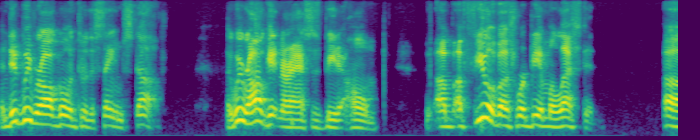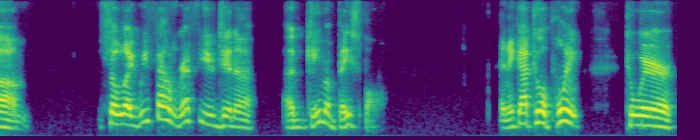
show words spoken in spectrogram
and dude, we were all going through the same stuff. Like we were all getting our asses beat at home a, a few of us were being molested. Um, so like we found refuge in a a game of baseball, and it got to a point to where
